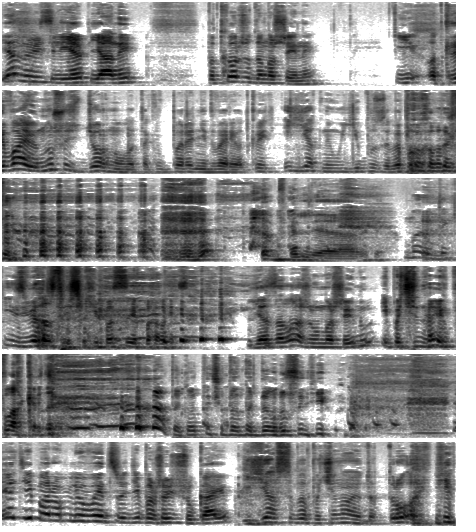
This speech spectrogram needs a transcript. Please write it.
я на весіллі, я п'яний. Підходжу до машини і відкриваю, ну щось дьорнуло так передні двері відкрити, і як не уїбу себе по голові. Бля. У мене такі зв'язочки посипались. Я залажу в машину і починаю плакати. Так от ти чого так довго сидів. Я типа роблю вид, що типа щось шукаю. І я себе починаю так трогати,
